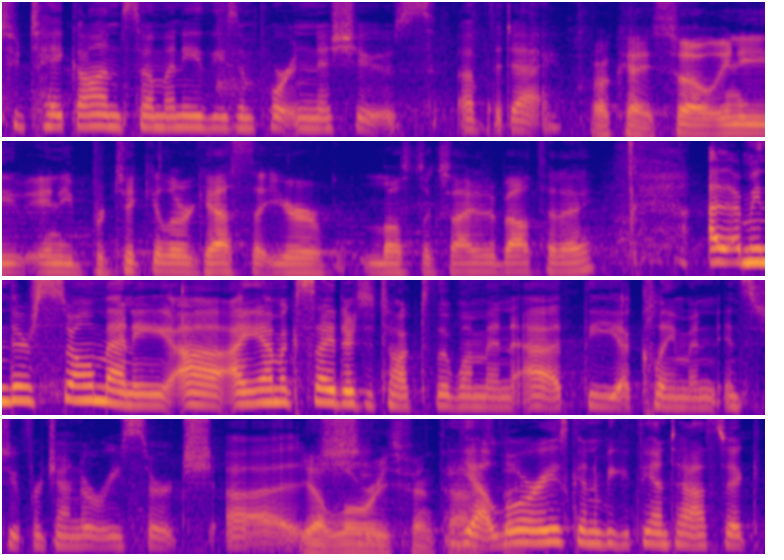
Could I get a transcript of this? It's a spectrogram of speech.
to take on so many of these important issues of the day. Okay, so any, any particular guests that you're most excited about today? I, I mean, there's so many. Uh, I am excited to talk to the women at the Clayman Institute for Gender Research. Uh, yeah, Lori's she, fantastic. Yeah, Lori's going to be fantastic.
